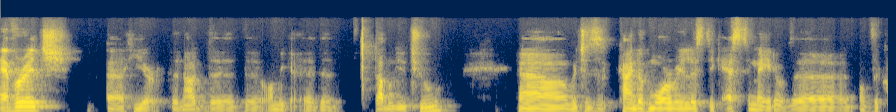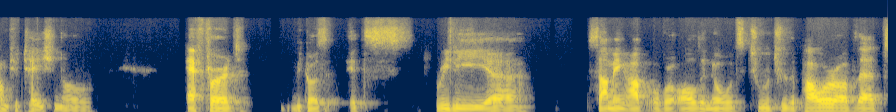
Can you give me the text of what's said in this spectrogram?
average uh, here. The now the the omega uh, the W two. Uh, which is a kind of more realistic estimate of the of the computational effort because it's really uh, summing up over all the nodes two to the power of that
